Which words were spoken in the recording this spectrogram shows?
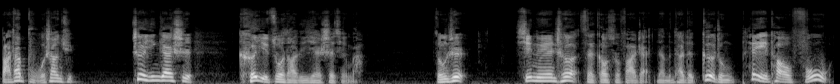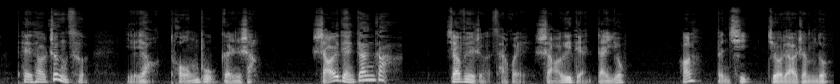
把它补上去，这应该是可以做到的一件事情吧。总之，新能源车在高速发展，那么它的各种配套服务、配套政策也要同步跟上，少一点尴尬，消费者才会少一点担忧。好了，本期就聊这么多。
